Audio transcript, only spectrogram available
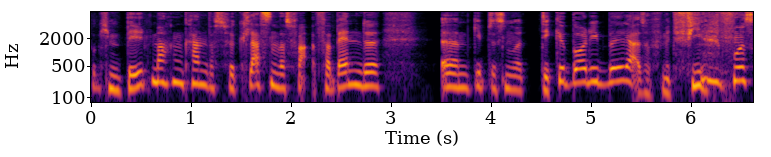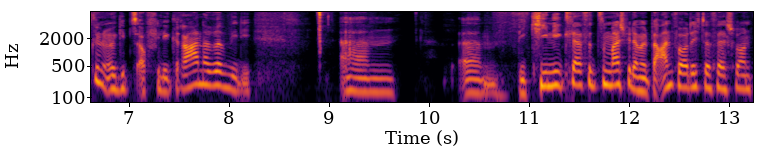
wirklich ein Bild machen kann, was für Klassen, was für Verbände, ähm, gibt es nur dicke Bodybuilder, also mit vielen Muskeln, oder gibt es auch filigranere, wie die ähm, ähm, Bikini-Klasse zum Beispiel, damit beantworte ich das ja schon.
